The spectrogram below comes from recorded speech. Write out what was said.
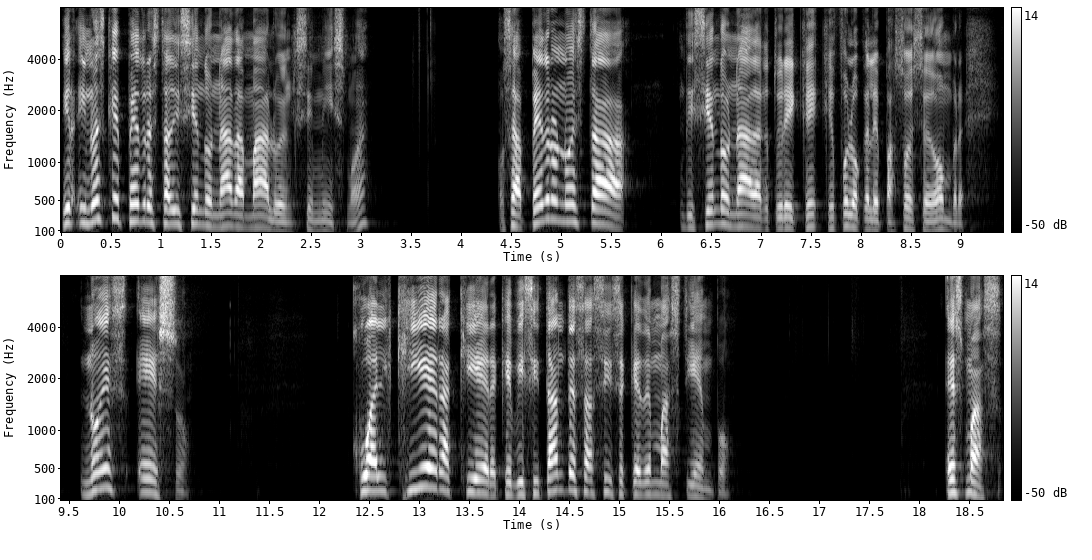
y no es que Pedro está diciendo nada malo en sí mismo. ¿eh? O sea, Pedro no está diciendo nada que tú ¿qué, ¿qué fue lo que le pasó a ese hombre? no es eso. Cualquiera quiere que visitantes así se queden más tiempo. Es más,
